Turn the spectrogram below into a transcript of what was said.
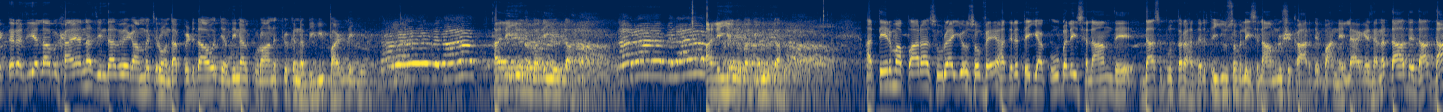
ایک تے رضی اللہ بکھایا نا زندہ دے غم چ روندا پٹدا او جلدی نال قرآن چ ایک نبی بھی پڑھ لئیے علی ولی اللہ علی ولی اللہ تیرواں پارا سورہ یوسف ہے حضرت یعقوب علیہ السلام دے دس پتر حضرت یوسف علیہ السلام نو شکار دے بہانے لے گئے سن دا دے دا دا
